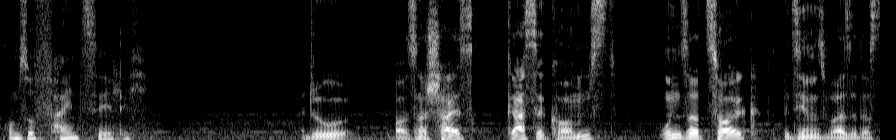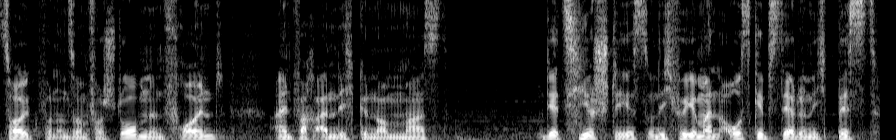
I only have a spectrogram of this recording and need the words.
Warum so feindselig? Wenn du aus einer scheiß Gasse kommst, unser Zeug, beziehungsweise das Zeug von unserem verstorbenen Freund, einfach an dich genommen hast und jetzt hier stehst und dich für jemanden ausgibst, der du nicht bist.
